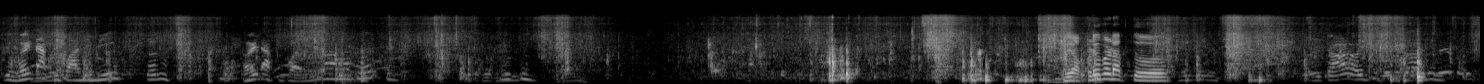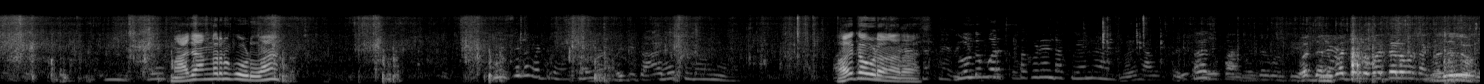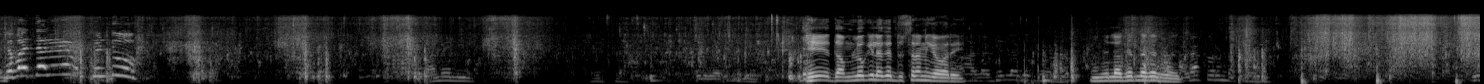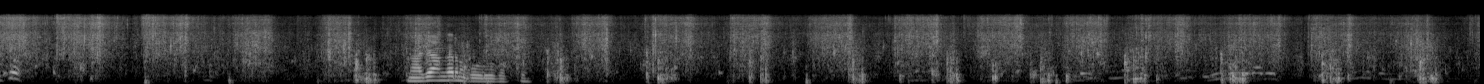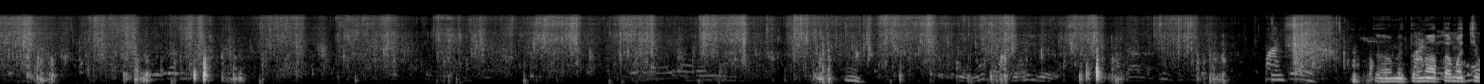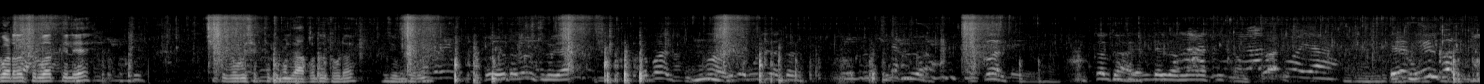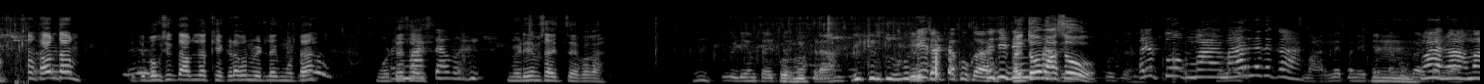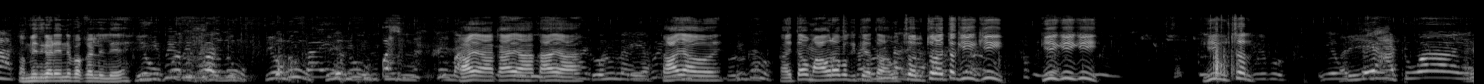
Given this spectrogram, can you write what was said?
ऐकी हय टाकू पाणी मी तर हय टाकू पाणी हे आकडे का टाकतो। माझ्या अंगावर नको उडू हा. होय का उडवणार आज? हे पिंटू. हे दमलो की लगेच दुसऱ्याने घ्यावा रे. म्हणजे लगेच लगेच व्हायचं. माझ्या अंगावर नको उडू फक्त. तर मित्रांनो आता मच्छी पडायला सुरुवात केली आहे. इथे बघू शकता तुम्हाला दाखवतो थोडं. झूम करून. थांब थांब. इथे बघू शकता आपल्याला खेकडा पण भेटला एक मोठा. मोठ्या साईज मीडियम साईजचा आहे बघा. मीडियम साईज पूर्ण याच्यात टाकू का आणि तो मासो अरे तो मार मारण्यात आहे का मारले पण याच्यात टाकू का मार हा मार अमित गाड्याने पकडलेले काय हा काय हा काय हा काय हा होय आता मावरा बघ किती आता उचल उचल आता घे घे घे घे घे घे उचल अरे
